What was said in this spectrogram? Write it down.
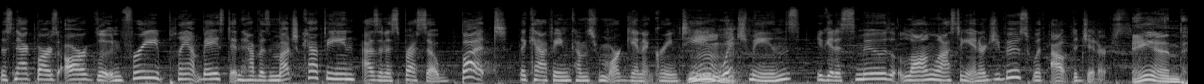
the snack bars are gluten free, plant based, and have as much caffeine as an espresso. But the caffeine comes from organic green tea, mm. which means you get a smooth, long lasting energy boost without the jitters. And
